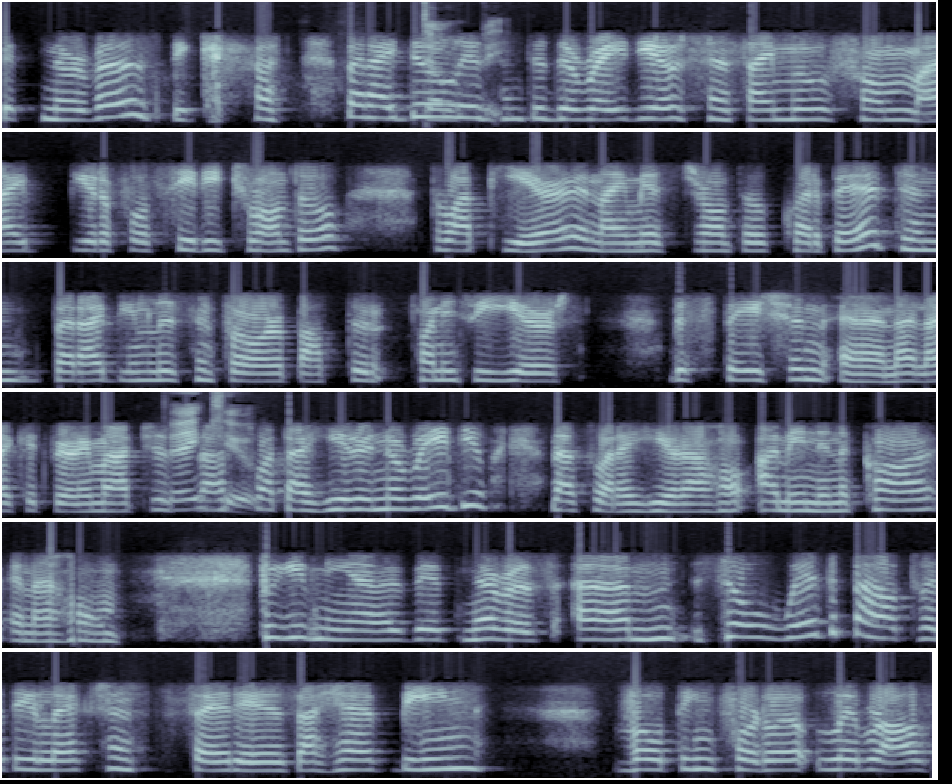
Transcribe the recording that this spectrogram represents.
bit nervous because, but I do Don't listen be. to the radio since I moved from my beautiful city, Toronto, to up here, and I miss Toronto quite a bit. And but I've been listening for about 23 years the station, and I like it very much. Thank That's you. what I hear in the radio. That's what I hear at home. I mean, in the car and at home. Forgive me, I'm a bit nervous. Um, so, with about what the elections said is, I have been voting for the Liberals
